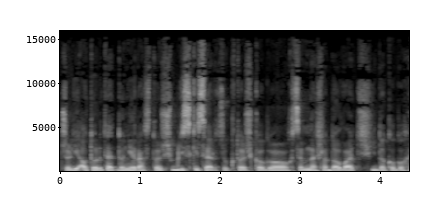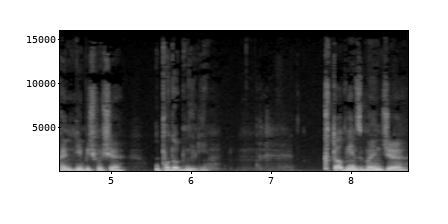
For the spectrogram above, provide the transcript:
Czyli autorytet to nieraz ktoś bliski sercu, ktoś, kogo chcemy naśladować i do kogo chętnie byśmy się upodobnili. Kto więc będzie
